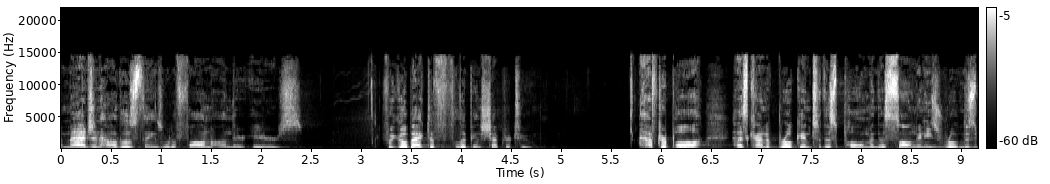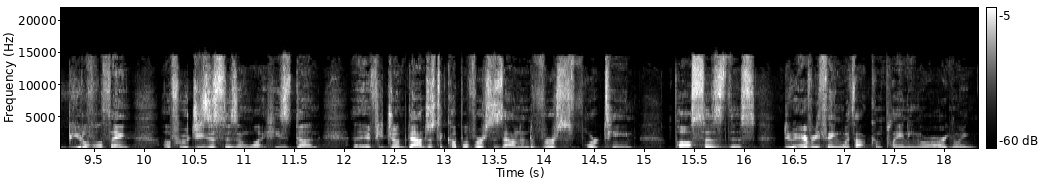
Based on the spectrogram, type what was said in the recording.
Imagine how those things would have fallen on their ears. If we go back to Philippians chapter 2, after Paul has kind of broke into this poem and this song, and he's written this beautiful thing of who Jesus is and what he's done. If you jump down just a couple verses down into verse 14, Paul says this Do everything without complaining or arguing,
